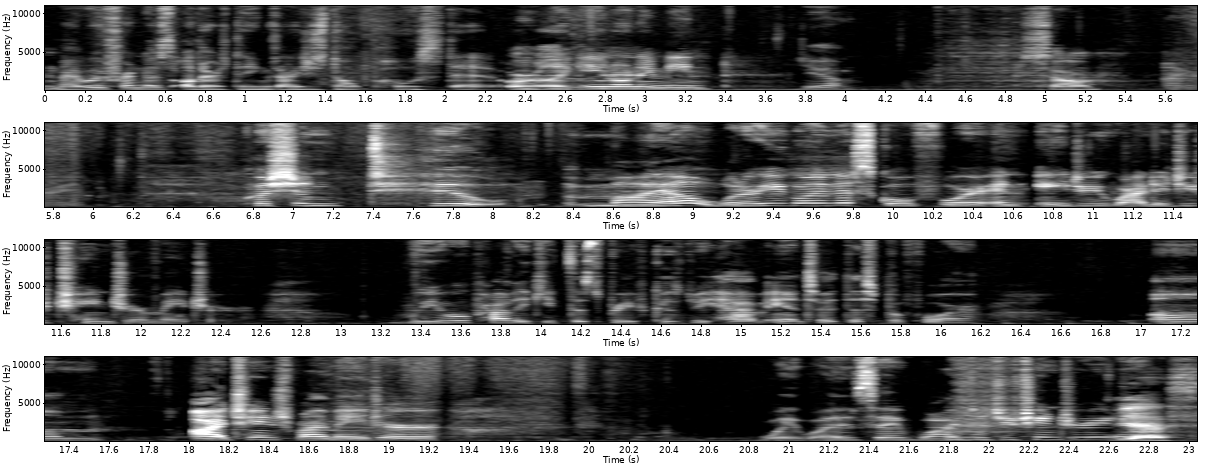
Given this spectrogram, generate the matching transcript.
my boyfriend does other things. I just don't post it. Or like, Mhm. you know what I mean? Yeah. So. Question two. Maya, what are you going to school for? And Adri, why did you change your major? We will probably keep this brief because we have answered this before. Um, I changed my major. Wait, what did it say? Why did you change your major? yes.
